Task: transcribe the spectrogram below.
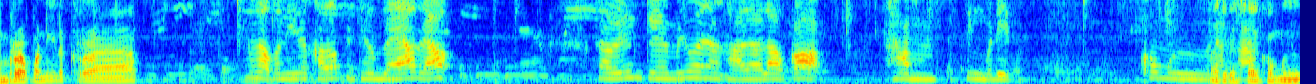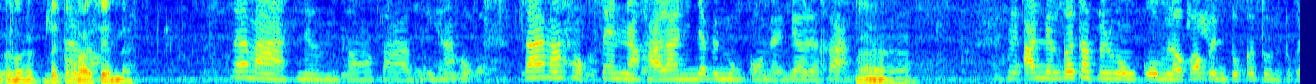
สำหรับวันนี้นะครับสำหรับวันนี้นะคะเราปิดเทอมแล้วแล้ว เราเล่นเกมไปด้วยนะคะ แล้วเราก็ทำสิ่งประดิษฐ์ข้อมือน่าจะเป็นคสร้อยข้อมือเออได้ตั้งหลายเส้นนะได้มาหนึ่งสองสามสี่ห้าหกได้มาหกเส้นนะคะลายนี้จะเป็นวงกลมอย่างเดียวเลยค่ะอ่าอีกอันหนึงก็จะเป็นวงกลมแล้วก็เป็นตุ๊กตุนตุ๊ก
